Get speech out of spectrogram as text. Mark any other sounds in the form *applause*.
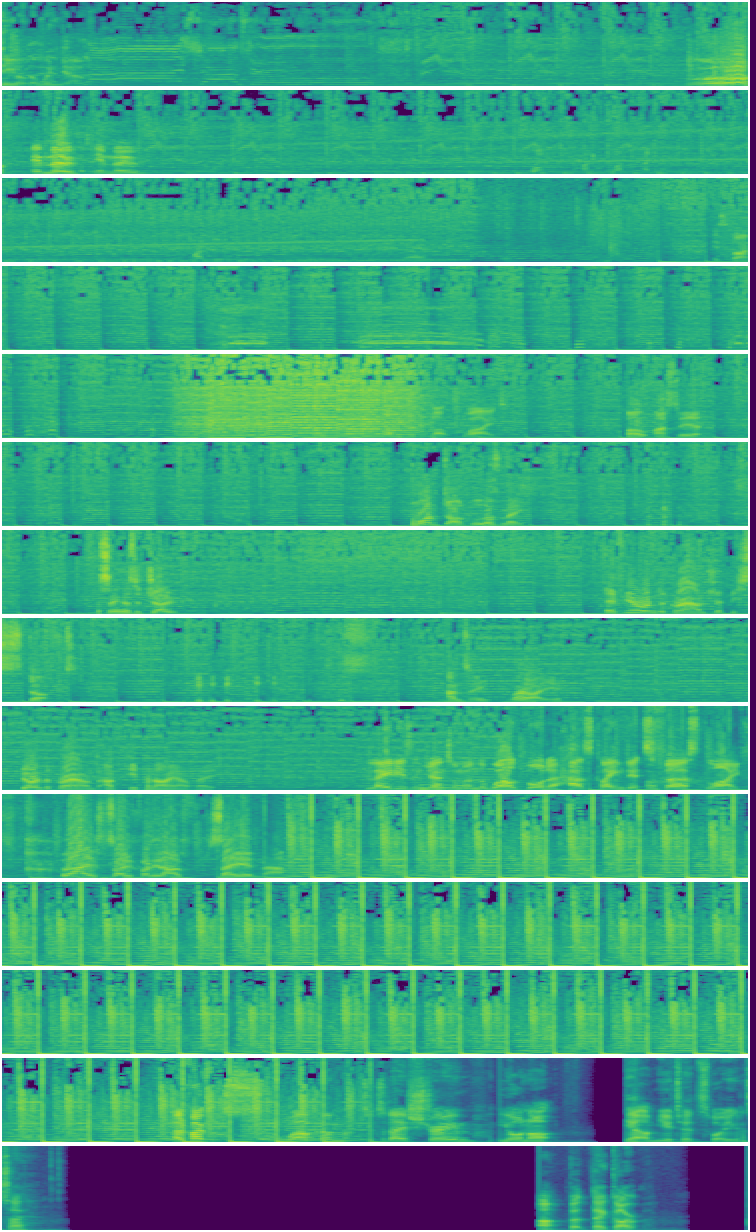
Seal the window. Whoa! It moved, it moved. It's fine. *laughs* blocks wide. Oh, I see it. Come on, dog, love me. *laughs* I think as a joke. If you're underground, you'd be stuffed. *laughs* Andy, where are you? If you're underground, I'd keep an eye out, mate. Ladies and gentlemen, the world border has claimed its oh. first life. That is so funny that I was saying that. Hello, folks. Welcome today's stream. You're not yet unmuted. What are you going to say? Oh, but they got.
